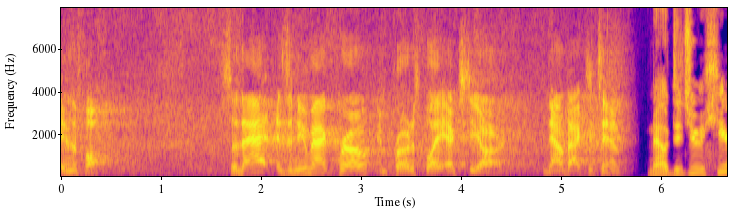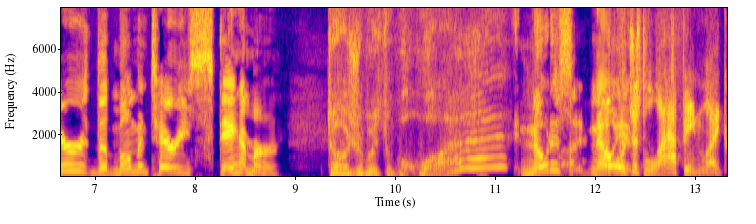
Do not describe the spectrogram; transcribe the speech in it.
in the fall. So that is the new Mac Pro and Pro Display XDR. Now back to Tim. Now, did you hear the momentary stammer? What? Notice now, oh, or it- just laughing like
